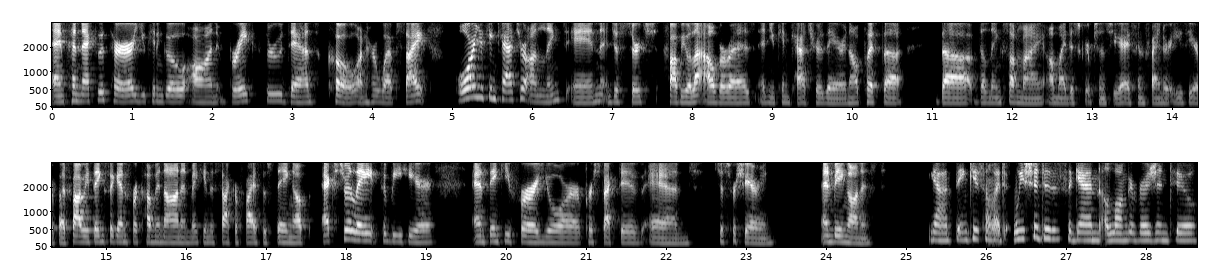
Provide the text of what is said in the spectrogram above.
and connect with her, you can go on Breakthrough Dance Co on her website, or you can catch her on LinkedIn. And just search Fabiola Alvarez, and you can catch her there. And I'll put the the the links on my on my description so you guys can find her easier. But Fabi, thanks again for coming on and making the sacrifice of staying up extra late to be here. And thank you for your perspective and just for sharing and being honest. Yeah, thank you so much. We should do this again, a longer version too.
